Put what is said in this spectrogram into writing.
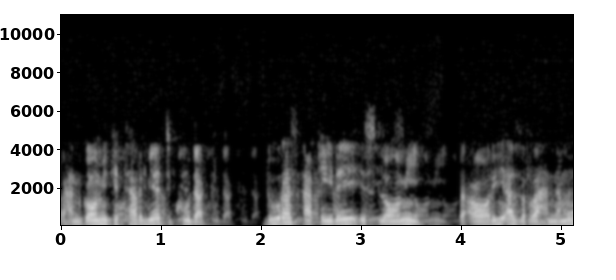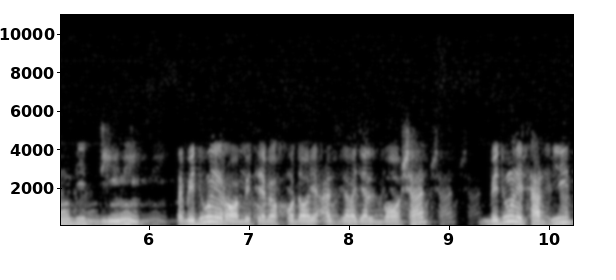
و هنگامی که تربیت کودک دور از عقیده اسلامی و عاری از رهنمود دینی و بدون رابطه به خدای عزوجل باشد بدون تردید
